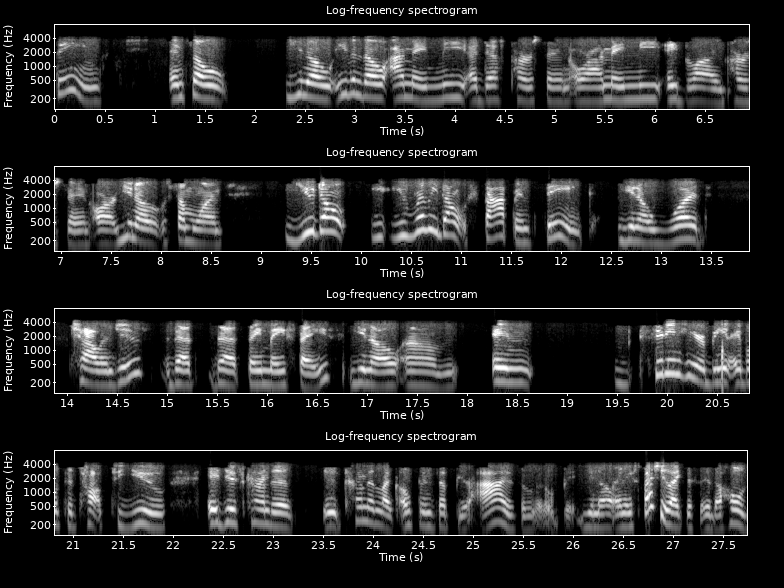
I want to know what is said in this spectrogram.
things. And so, you know, even though I may meet a deaf person or I may meet a blind person or, you know, someone, you don't, you, you really don't stop and think, you know, what challenges that that they may face, you know, um, and sitting here being able to talk to you, it just kind of it kind of like opens up your eyes a little bit, you know, and especially like this the whole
